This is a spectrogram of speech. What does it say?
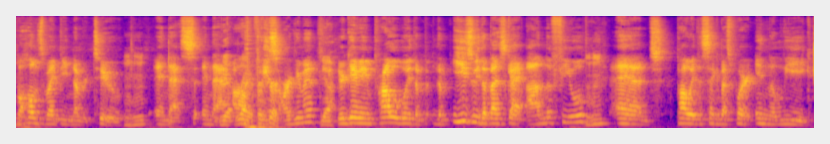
Mahomes might be number 2 in that in that Mm-hmm. Yeah, um, right, case sure. argument. Yeah. you're giving probably the, the easily the best guy on the field Mm-hmm. and probably the second best player in the league.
